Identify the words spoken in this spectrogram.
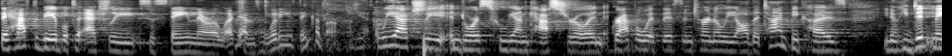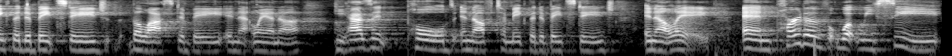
they have to be able to actually sustain their elections. What do you think about that? Yeah, we actually endorse Julian Castro and grapple with this internally all the time because you know he didn't make the debate stage the last debate in Atlanta. He hasn't polled enough to make the debate stage in LA. And part of what we see,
